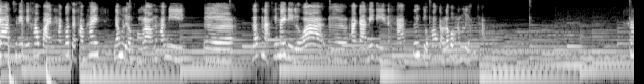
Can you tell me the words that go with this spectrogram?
ยาธิชนิดนี้เข้าไปนะคะ ก็จะทำให้น้ำเหลืองของเรานะคะ มีลักษณะที่ไม่ดีหรือว่าออาการไม่ดีนะคะ ซึ่งเกี่ยวข้องกับระบบน้ำเหลืองค่ะค่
